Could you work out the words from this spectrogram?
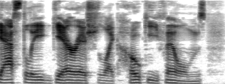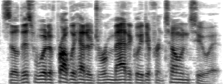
ghastly, garish, like hokey films so this would have probably had a dramatically different tone to it.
